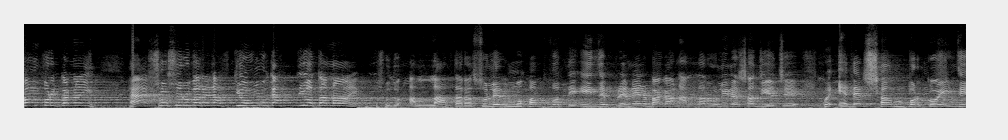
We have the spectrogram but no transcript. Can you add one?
সম্পর্ক নাই। হ্যাঁ শ্বশুর বাড়ির আত্মীয় অমুক আত্মীয়তা নয়। শুধু আল্লাহ তার রাসূলের মহব্বতে এই যে প্রেমের বাগান আল্লাহর অলিরা সাজিয়েছে কয়, এদের সম্পর্ক এই যে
